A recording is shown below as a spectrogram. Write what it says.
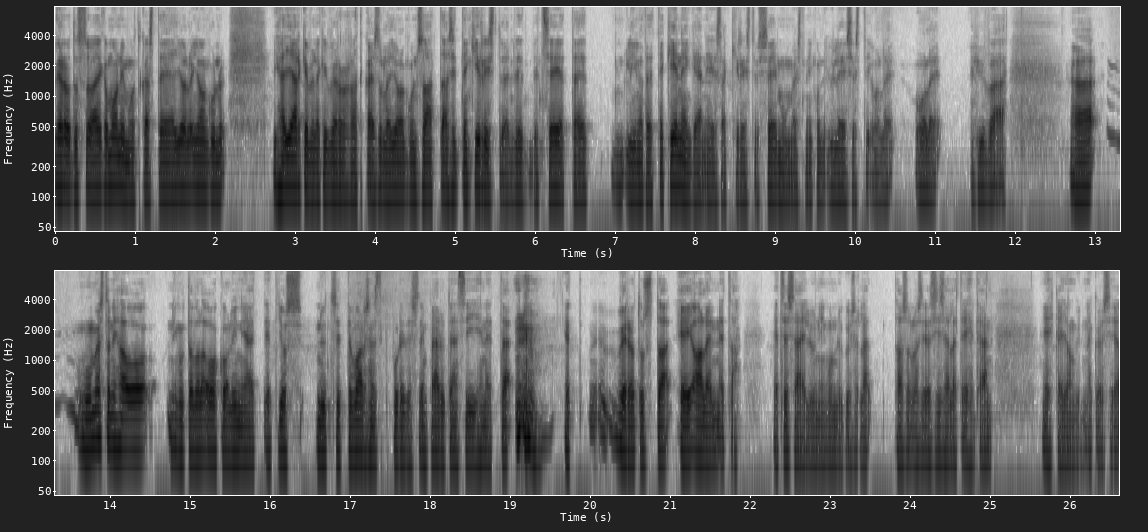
verotus on aika monimutkaista ja jonkun ihan järkevälläkin veroratkaisulla jonkun saattaa sitten kiristyä. Että se, että et, linjata, että kenenkään ei saa kiristyä, se ei mun mielestä niin yleisesti ole, ole hyvää. Ää, mun mielestä on ihan o, niin kuin tavallaan ok linja, että, että jos nyt sitten varsinaisesti budjetissa niin päädytään siihen, että, että verotusta ei alenneta – että se säilyy niin kuin nykyisellä tasolla. Siellä sisällä tehdään ehkä jonkinnäköisiä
